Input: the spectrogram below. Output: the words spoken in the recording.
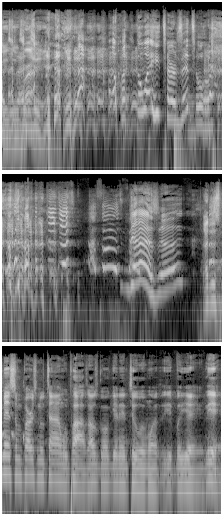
wait till Friday. the way he turns into him. yes. I just spent some personal time with Pops. I was gonna get into it once, but yeah, yeah.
